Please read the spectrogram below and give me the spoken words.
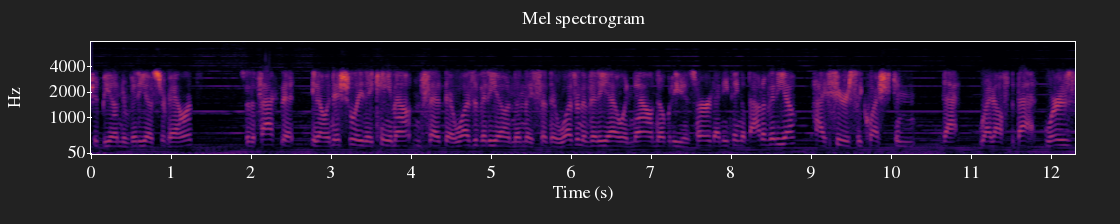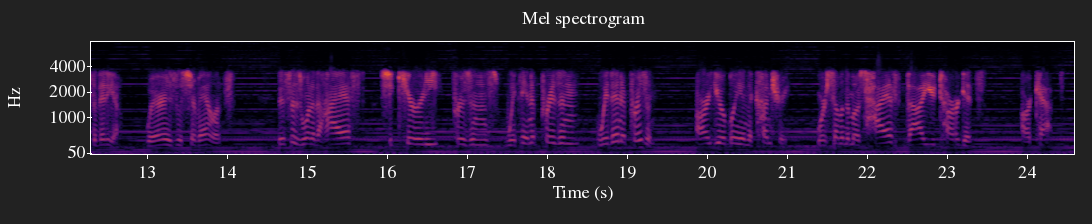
should be under video surveillance. So the fact that, you know, initially they came out and said there was a video and then they said there wasn't a video and now nobody has heard anything about a video, I seriously question that right off the bat. Where is the video? Where is the surveillance? This is one of the highest security prisons within a prison within a prison arguably in the country, where some of the most highest value targets are kept.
